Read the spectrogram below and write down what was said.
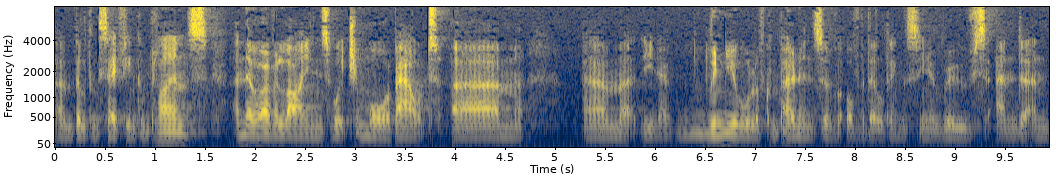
um, building safety and compliance, and there are other lines which are more about um, um, you know, renewal of components of, of the buildings, you know, roofs and, and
